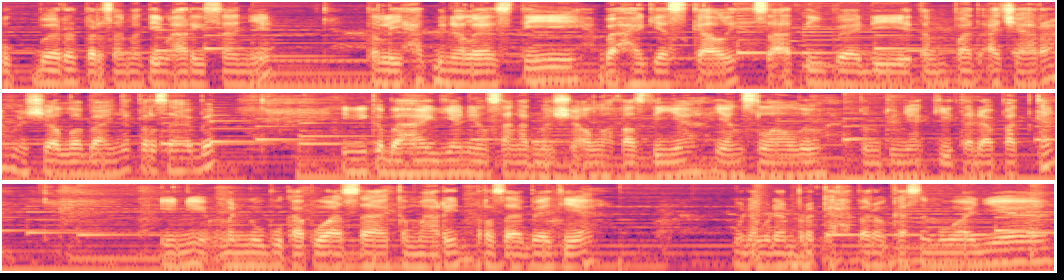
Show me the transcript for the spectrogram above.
Bukber bersama tim arisannya Terlihat Bunda Lesti bahagia sekali saat tiba di tempat acara Masya Allah banget persahabat Ini kebahagiaan yang sangat Masya Allah pastinya Yang selalu tentunya kita dapatkan Ini menu buka puasa kemarin persahabat ya Mudah-mudahan berkah barokah semuanya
